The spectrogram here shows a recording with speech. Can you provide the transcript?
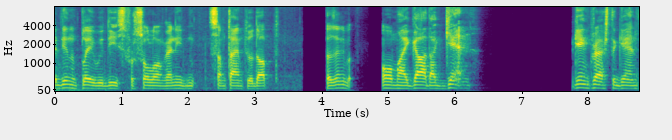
I didn't play with this for so long. I need some time to adopt. Does anybody? Oh my god, again. Game crashed again.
